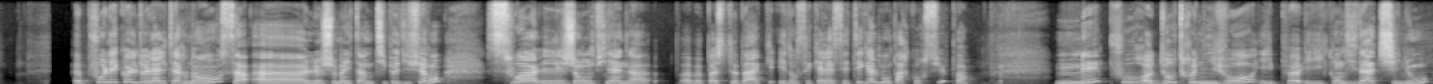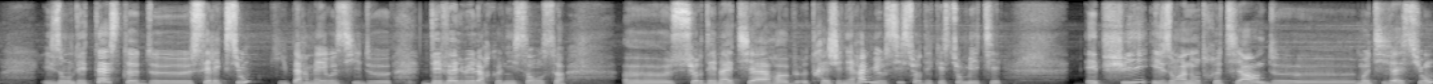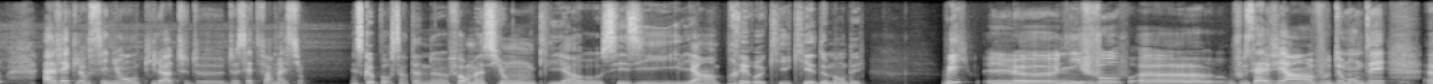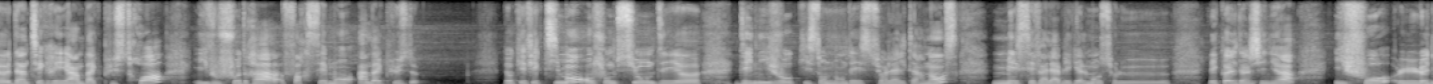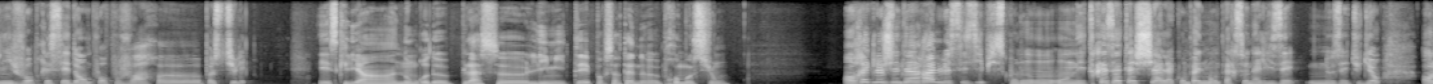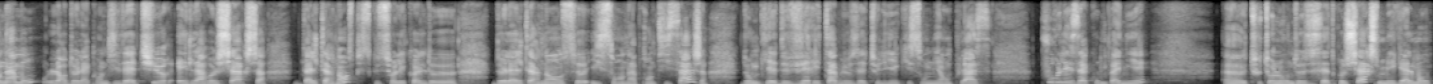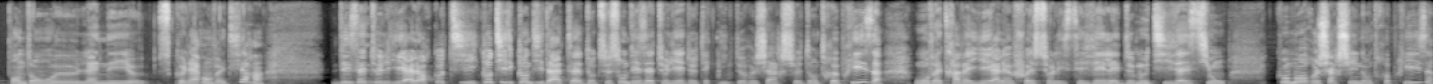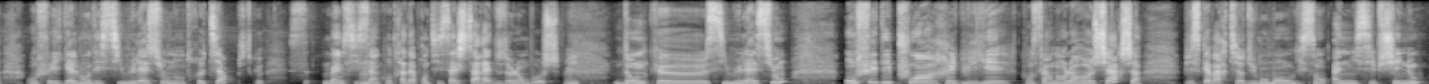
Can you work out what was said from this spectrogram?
Euh, Pour l'école de l'alternance, euh, le chemin est un petit peu différent. Soit les gens viennent post-bac et dans ces cas-là, c'est également Parcoursup. Mais pour d'autres niveaux, ils candidatent chez nous. Ils ont des tests de sélection qui permet aussi de d'évaluer leurs connaissances euh, sur des matières euh, très générales, mais aussi sur des questions métiers. Et puis, ils ont un entretien de euh, motivation avec l'enseignant pilote de, de cette formation. Est-ce que pour certaines formations qu'il y a au CESI, il y a un prérequis qui est demandé? Oui, le niveau, euh, vous avez un, vous demandez euh, d'intégrer un bac plus 3, il vous faudra forcément un bac plus 2. Donc effectivement, en fonction des, euh, des niveaux qui sont demandés sur l'alternance, mais c'est valable également sur le- l'école d'ingénieur, il faut le niveau précédent pour pouvoir postuler. Est-ce qu'il y a un nombre de places euh, limité pour certaines promotions? En règle générale, le saisie, puisqu'on on- on est très attaché à l'accompagnement personnalisé de nos étudiants en amont, lors de la candidature et de la recherche d'alternance, puisque sur l'école de, de l'alternance, ils sont en apprentissage. Donc, il y a de véritables ateliers qui sont mis en place pour les accompagner. euh, tout au long de cette recherche, mais également pendant euh, l'année euh, scolaire, on va dire. Des ateliers. Alors, quand ils, quand ils candidatent, donc ce sont des ateliers de techniques de recherche d'entreprise où on va travailler à la fois sur les CV, l'aide de motivation, comment rechercher une entreprise. On fait également des simulations d'entretien, puisque même si c'est un contrat d'apprentissage, ça reste de l'embauche. Oui. Donc, euh, simulation. On fait des points réguliers concernant leur recherche, puisqu'à partir du moment où ils sont admissibles chez nous,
